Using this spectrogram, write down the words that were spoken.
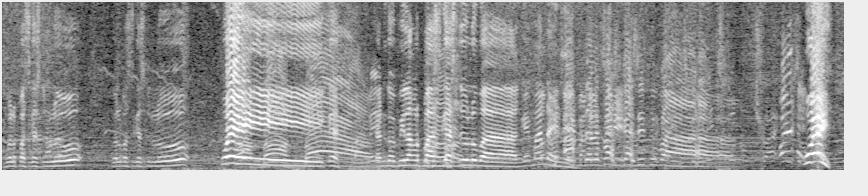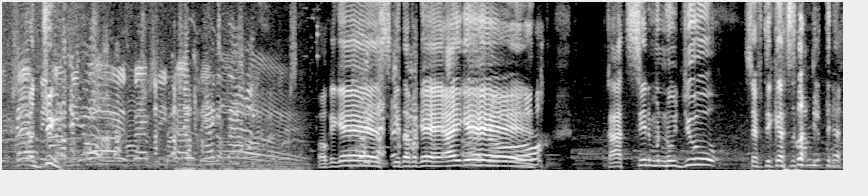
Gue lepas gas dulu, gue lepas gas dulu. Woi, kan, kan gue bilang lepas gas dulu bang. Kayak mana ini? Udah lepas gas itu, Bang. Woi, anjing. Oke guys, kita pakai AI guys. Cutscene menuju safety car selanjutnya.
